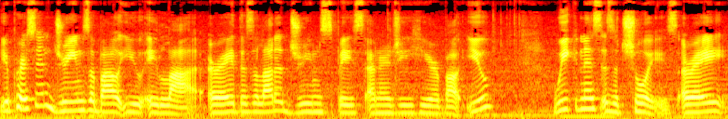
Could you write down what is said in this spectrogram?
Your person dreams about you a lot, all right? There's a lot of dream space energy here about you. Weakness is a choice, all right?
